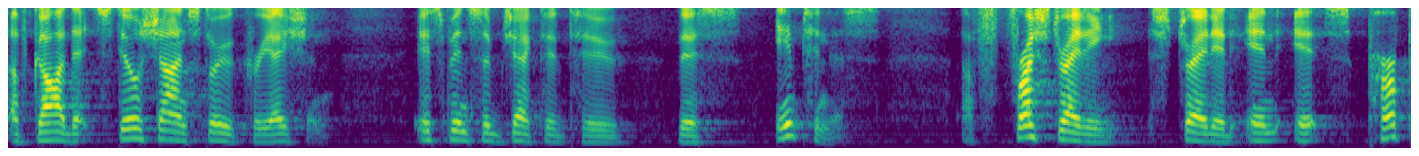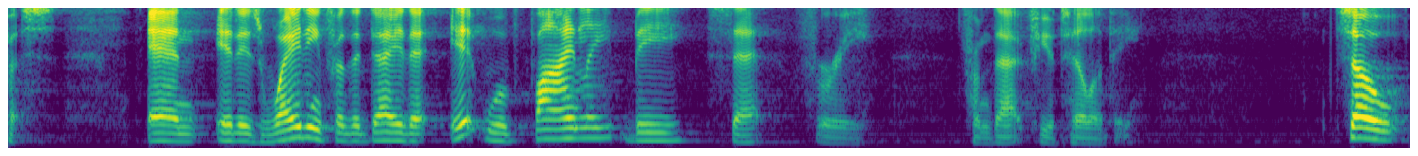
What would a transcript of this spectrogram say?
of God that still shines through creation, it's been subjected to this emptiness, uh, frustrated in its purpose. And it is waiting for the day that it will finally be set free from that futility. So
